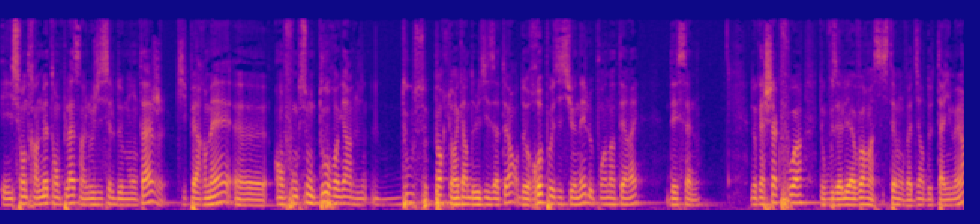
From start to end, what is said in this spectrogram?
Et ils sont en train de mettre en place un logiciel de montage qui permet, euh, en fonction d'où regarde d'où se porte le regard de l'utilisateur, de repositionner le point d'intérêt des scènes. Donc à chaque fois, donc vous allez avoir un système, on va dire, de timer,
